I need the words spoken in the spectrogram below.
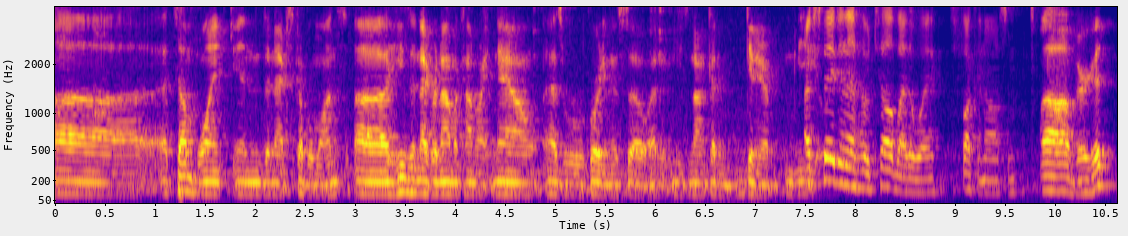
Uh, at some point in the next couple months, uh, he's at Necronomicon right now as we're recording this, so I, he's not going to get it. immediately. I've stayed in that hotel, by the way. It's fucking awesome. Uh, very good.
